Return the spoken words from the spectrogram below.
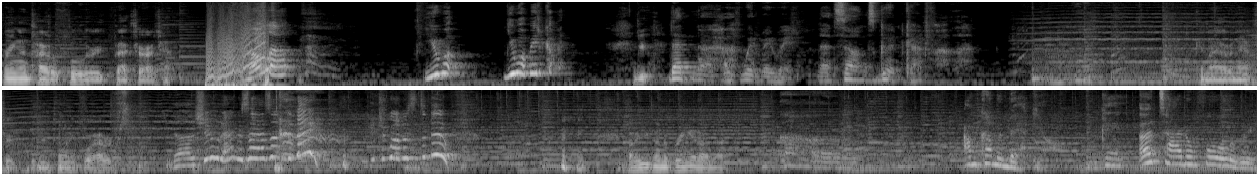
Bring Untitled Foolery back to our channel. Hold up. You want you want me to come in? You, That uh, wait, wait, wait. That sounds good, Godfather. Can I have an answer within 24 hours? Uh, shoot, I can sign something today. what you want us to do? Are you going to bring it or not? Uh, I'm coming back, y'all. Okay? Untitled Foolery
